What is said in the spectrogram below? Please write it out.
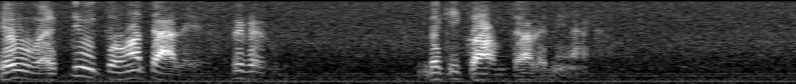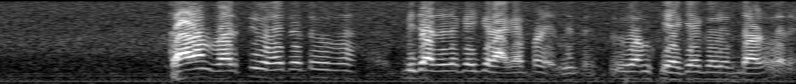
એવું વર્ત્યું તો હા ચાલે. બાકી કામ ચાલે નહીં કારણ વર્ત્યું હોય તો તું બીજા કંઈક રાગે પડે નહીં તો તું આમ ક્યાં ક્યાં કર્યું દાડો કરે.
